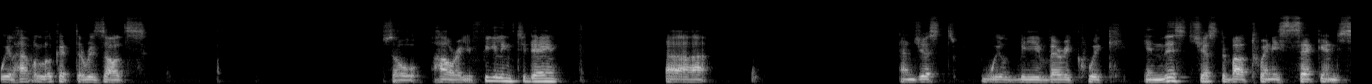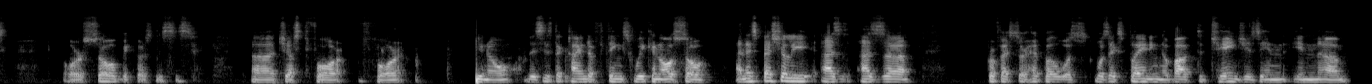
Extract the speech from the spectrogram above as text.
we'll have a look at the results. So how are you feeling today? Uh, and just we'll be very quick in this, just about 20 seconds or so, because this is uh, just for, for, you know, this is the kind of things we can also, and especially as, as uh, Professor Heppell was, was explaining about the changes in, in um,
